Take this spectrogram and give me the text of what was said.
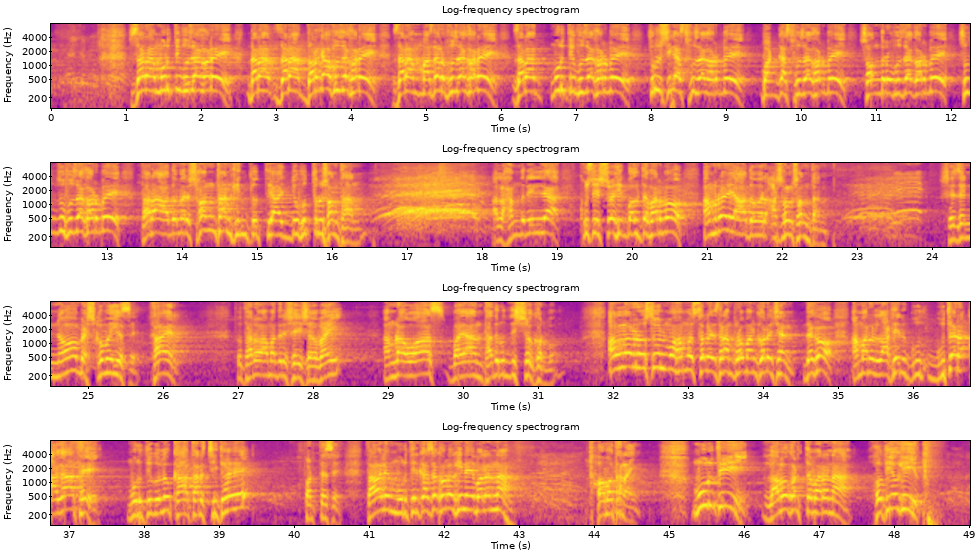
যারা মূর্তি পূজা করে, যারা যারা দরগা পূজা করে, যারা মাজার পূজা করে, যারা মূর্তি পূজা করবে, তুলসী গাছ পূজা করবে, বট গাছ পূজা করবে, চন্দ্র পূজা করবে, সূর্য পূজা করবে, তারা আদমের সন্তান কিন্তু ত্যায্য পুত্র সন্তান। আলহামদুলিল্লাহ, খুশির সহিত বলতে পারব, আমরাই আদমের আসল সন্তান। সেজন্য বেশ কমে গেছে। খায়ের, তো তারাও আমাদের সেই সবাই আমরা ওয়াস বয়ান তাদের উদ্দেশ্য করব। আল্লাহর রসুল মোহাম্মদ সাল্লাহ ইসলাম প্রমাণ করেছেন, দেখো, আমার লাঠির গুতের আঘাতে মূর্তিগুলো কাতার চিত হয়ে পড়তেছে। তাহলে মূর্তির কাছে কোনো কি নেই বলেন না? ক্ষমতা নাই। মূর্তি লাভ করতে পারে না, ক্ষতিও কি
